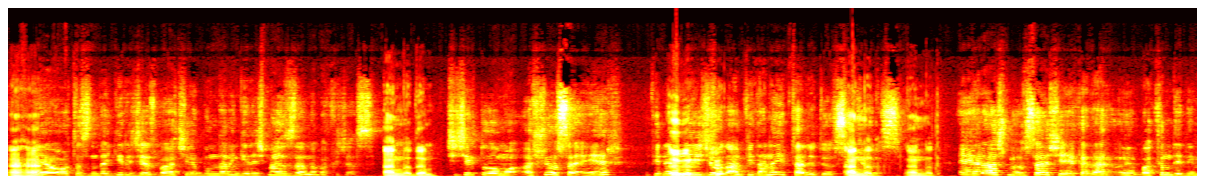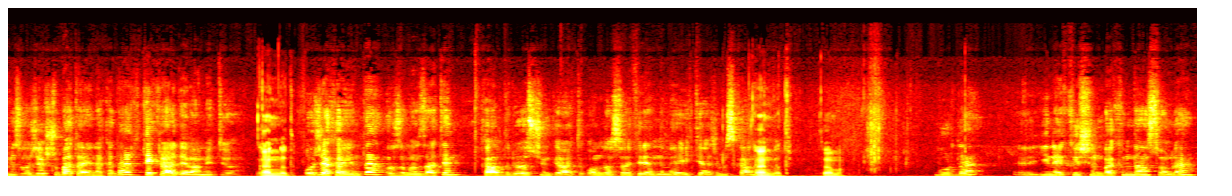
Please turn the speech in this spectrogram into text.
Aha. veya ortasında gireceğiz bahçeye. Bunların gelişme hızlarına bakacağız. Anladım. Çiçek doğumu aşıyorsa eğer frenleyici fi- olan fidanı iptal ediyoruz. Anladım. Anladım. Eğer aşmıyorsa şeye kadar e, bakım dediğimiz Ocak Şubat ayına kadar tekrar devam ediyor. Anladım. Ocak ayında o zaman zaten kaldırıyoruz çünkü artık ondan sonra frenlemeye ihtiyacımız kalmıyor. Anladım. Tamam. Burada e, yine kışın bakımdan sonra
